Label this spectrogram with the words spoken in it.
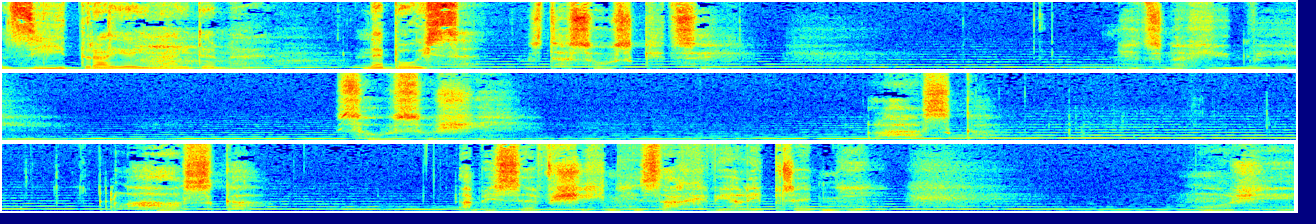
Zítra jej najdeme. Neboj se. Zde jsou skici. Nic nechybí. Jsou suši. Láska. Láska. Aby se všichni zachvěli před ní. Muži,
